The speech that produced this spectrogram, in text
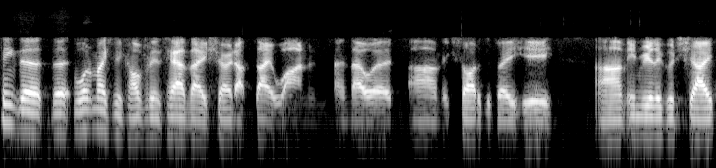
think that, that what makes me confident is how they showed up day one, and, and they were um, excited to be here, um, in really good shape,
